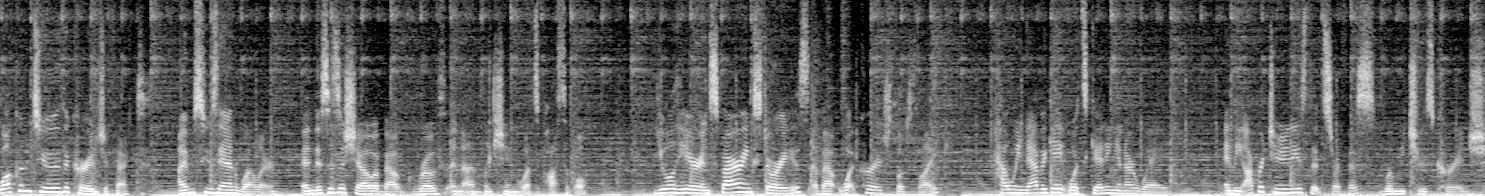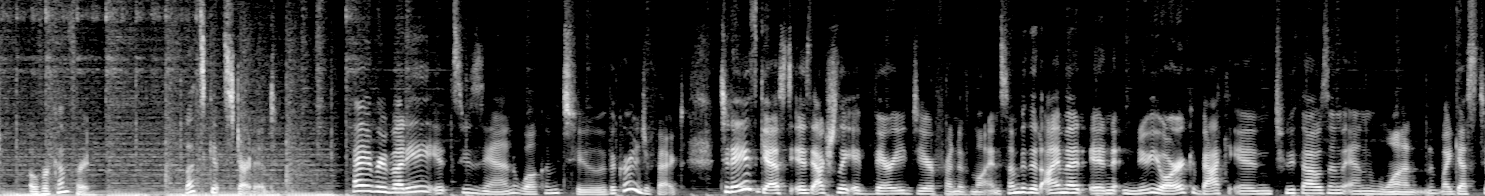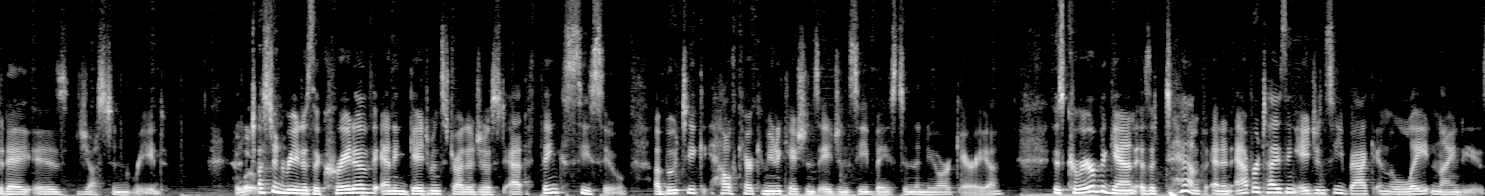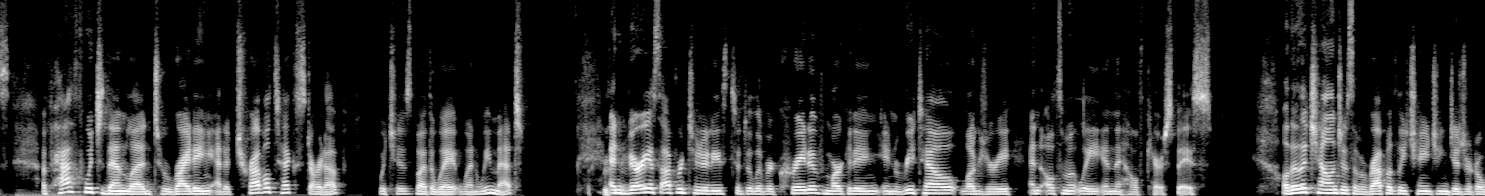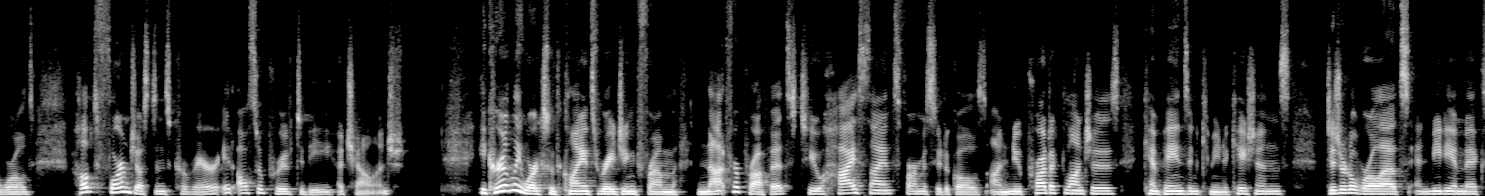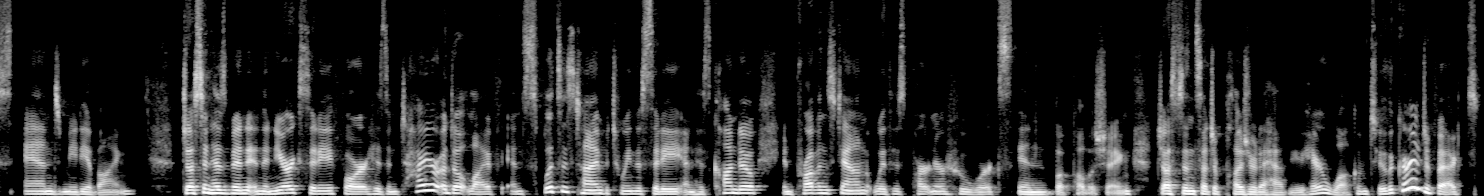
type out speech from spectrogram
Welcome to The Courage Effect. I'm Suzanne Weller, and this is a show about growth and unleashing what's possible. You will hear inspiring stories about what courage looks like, how we navigate what's getting in our way, and the opportunities that surface when we choose courage over comfort. Let's get started. Hi, everybody. It's Suzanne. Welcome to The Courage Effect. Today's guest is actually a very dear friend of mine, somebody that I met in New York back in 2001. My guest today is Justin Reed. Hello. Justin Reed is a creative and engagement strategist at Think Sisu, a boutique healthcare communications agency based in the New York area. His career began as a temp at an advertising agency back in the late 90s, a path which then led to writing at a travel tech startup, which is, by the way, when we met. and various opportunities to deliver creative marketing in retail, luxury, and ultimately in the healthcare space. Although the challenges of a rapidly changing digital world helped form Justin's career, it also proved to be a challenge. He currently works with clients ranging from not for profits to high science pharmaceuticals on new product launches, campaigns and communications, digital rollouts, and media mix and media buying. Justin has been in the New York City for his entire adult life and splits his time between the city and his condo in Provincetown with his partner who works in book publishing. Justin, such a pleasure to have you here. Welcome to the Courage Effect.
